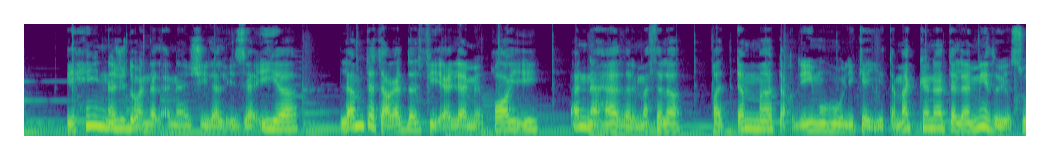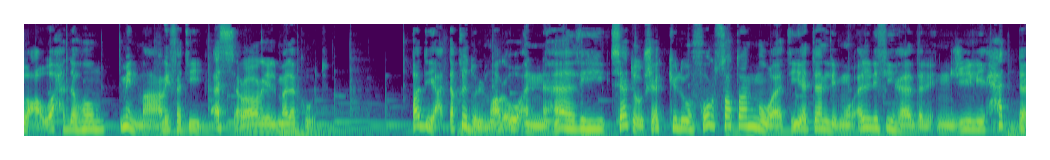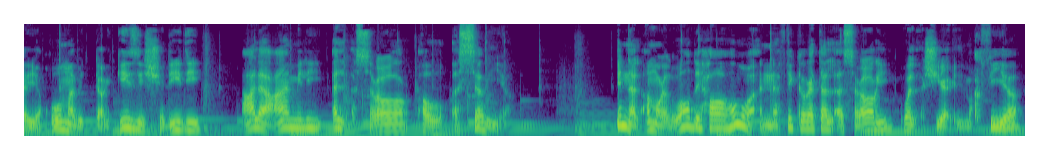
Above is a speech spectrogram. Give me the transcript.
في حين نجد أن الأناجيل الإزائية لم تتردد في إعلام القارئ أن هذا المثل قد تم تقديمه لكي يتمكن تلاميذ يسوع وحدهم من معرفة أسرار الملكوت. قد يعتقد المرء أن هذه ستشكل فرصة مواتية لمؤلف هذا الإنجيل حتى يقوم بالتركيز الشديد على عامل الأسرار أو السرية. إن الأمر الواضح هو أن فكرة الأسرار والأشياء المخفية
